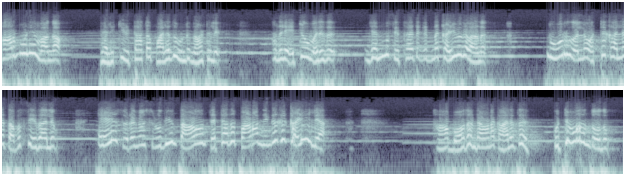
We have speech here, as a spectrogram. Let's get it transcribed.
ഹാർമോണിയം വാങ്ങാം. വിലക്ക് കിട്ടാത്ത പലതും ഉണ്ട് നാട്ടിൽ. അതിൽ ഏറ്റവും വലുത് ജന്മസിദ്ധമായിട്ട് കിട്ടുന്ന കഴിവുകളാണ്. നൂറ് കൊല്ലം ഒറ്റക്കാലിലെ തപസ് ചെയ്താലും ഏഴ് സ്വരങ്ങൾ ശ്രുതിയും താളവും തെറ്റാതെ പാടാൻ നിങ്ങൾക്ക് കഴിയില്ല. ആ ബോധം ഉണ്ടാവണ കാലത്ത് കുറ്റബോധം തോന്നും.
